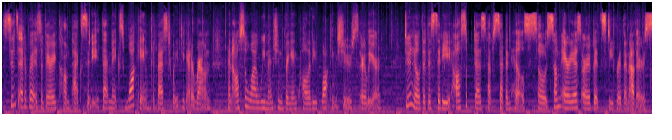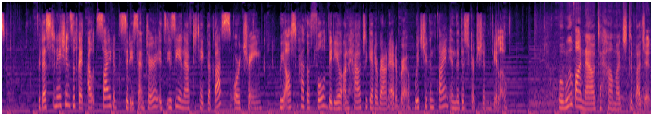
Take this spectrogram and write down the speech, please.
Since Edinburgh is a very compact city, that makes walking the best way to get around, and also why we mentioned bringing quality walking shoes earlier. Do know that the city also does have seven hills, so some areas are a bit steeper than others. For destinations a bit outside of the city center, it's easy enough to take the bus or train. We also have a full video on how to get around Edinburgh, which you can find in the description below. We'll move on now to how much to budget.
